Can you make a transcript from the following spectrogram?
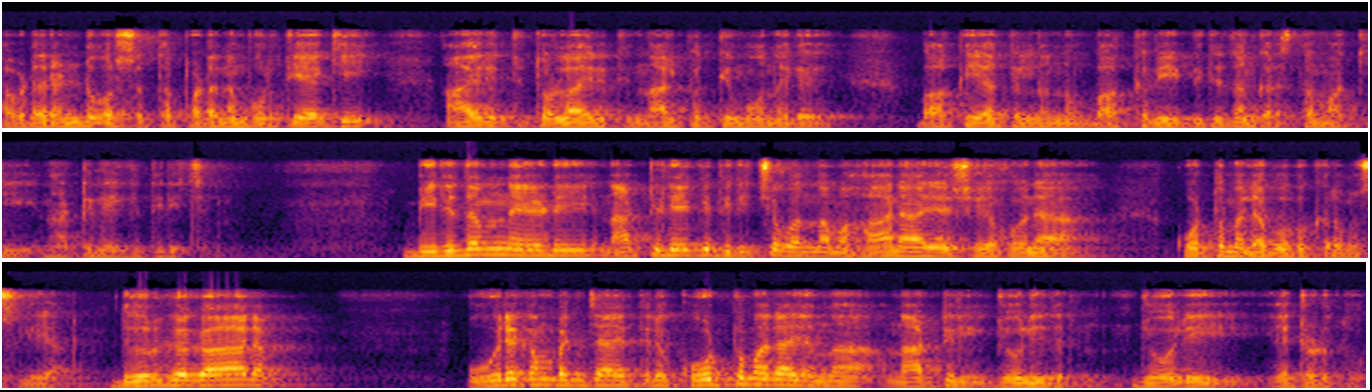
അവിടെ രണ്ട് വർഷത്തെ പഠനം പൂർത്തിയാക്കി. ആയിരത്തി തൊള്ളായിരത്തി നാൽപ്പത്തി മൂന്നിൽ ബാക്കിയാത്തിൽ നിന്നും ബാക്കവി ബിരുദം കരസ്ഥമാക്കി നാട്ടിലേക്ക് തിരിച്ചു. ബിരുദം നേടി നാട്ടിലേക്ക് തിരിച്ചു വന്ന മഹാനായ ഷേഹുന കോട്ടുമല അബൂബക്കർ മുസ്ലിയാർ. ദീർഘകാലം ഊരകം പഞ്ചായത്തിലെ കോട്ടുമല എന്ന നാട്ടിൽ ജോലി ജോലി ഏറ്റെടുത്തു.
